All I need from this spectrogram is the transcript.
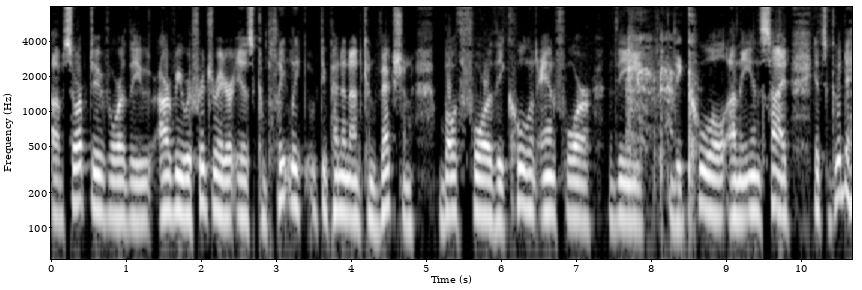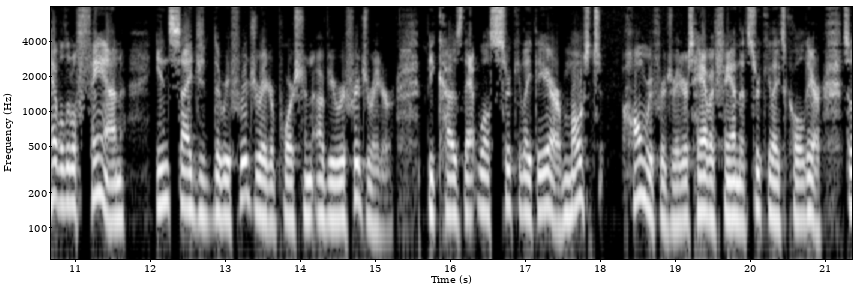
absorptive or the RV refrigerator is completely dependent on convection, both for the coolant and for the the cool on the inside. It's good to have a little fan inside the refrigerator portion of your refrigerator because that will circulate the air. Most home refrigerators have a fan that circulates cold air. So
